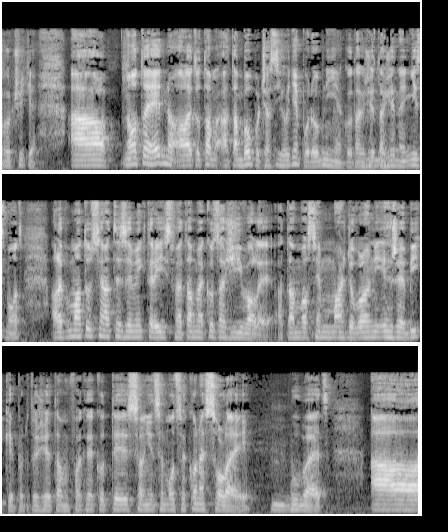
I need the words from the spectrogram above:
určitě. A no to je jedno, ale to tam, a tam bylo počasí hodně podobný, jako, takže, hmm. takže není nic moc. Ale pamatuju si na ty zimy, které jsme tam jako zažívali. A tam vlastně máš dovolený i hřebíky, protože tam fakt jako ty silnice moc jako nesolej hmm. vůbec. A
